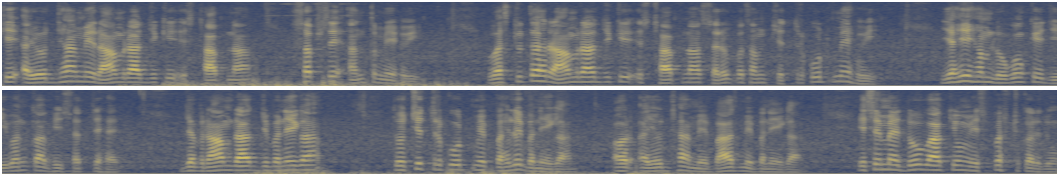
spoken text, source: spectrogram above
कि अयोध्या में राम राज्य की स्थापना सबसे अंत में हुई। वस्तुतः राम राज्य की स्थापना सर्वप्रथम चित्रकूट में हुई। यही हम लोगों के जीवन का भी सत्य है। जब राम राज्य बनेगा तो चित्रकूट में पहले बनेगा और अयोध्या में बाद में बनेगा। इसे मैं दो वाक्यों में स्पष्ट कर दूँ।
